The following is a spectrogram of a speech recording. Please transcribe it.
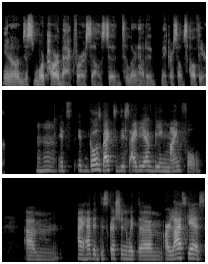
you know, just more power back for ourselves to, to learn how to make ourselves healthier. Mm-hmm. It's, it goes back to this idea of being mindful. Um, I had a discussion with um, our last guest.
